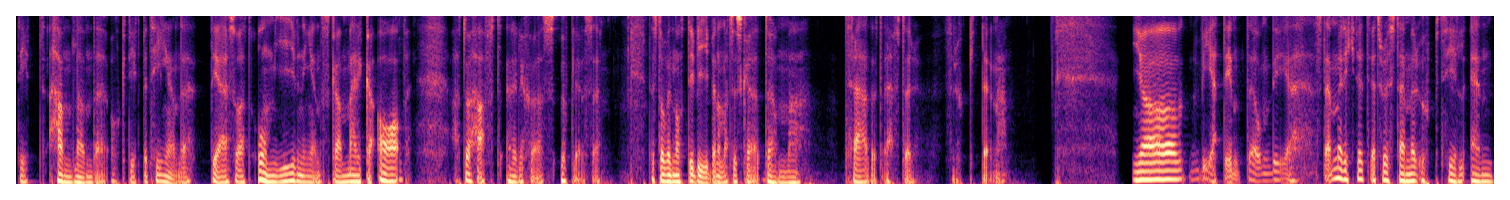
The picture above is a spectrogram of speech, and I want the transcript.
ditt handlande och ditt beteende. Det är så att omgivningen ska märka av att du har haft en religiös upplevelse. Det står väl något i Bibeln om att du ska döma trädet efter frukterna. Jag vet inte om det stämmer riktigt. Jag tror det stämmer upp till en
